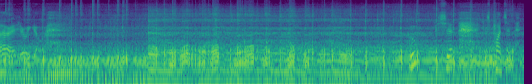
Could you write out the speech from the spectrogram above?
All right, here we go. Ooh, shit. Just punch it.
